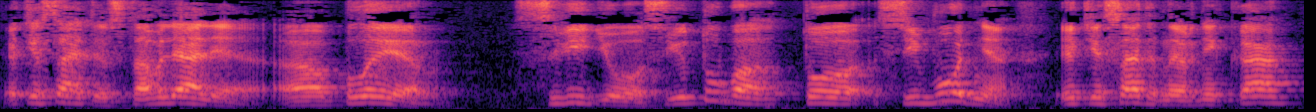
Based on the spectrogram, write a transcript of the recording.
эти сайты вставляли э, плеер с видео с Ютуба, то сегодня эти сайты наверняка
